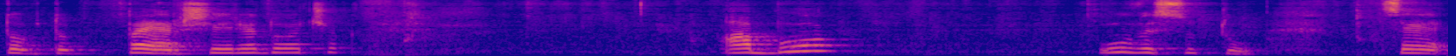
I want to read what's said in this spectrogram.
тобто перший рядочок, або у висоту. Це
